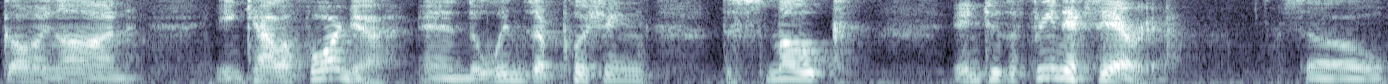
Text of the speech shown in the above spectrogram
going on in California, and the winds are pushing the smoke into the Phoenix area. So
